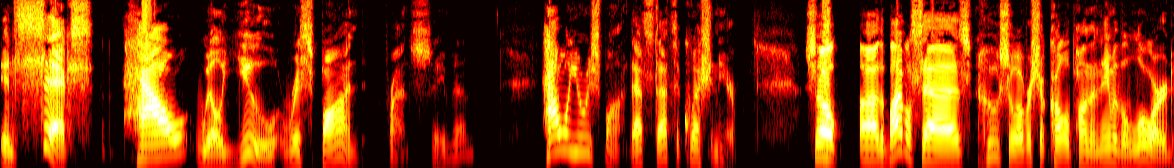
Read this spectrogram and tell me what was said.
in six, how will you respond, friends? Amen. How will you respond? That's that's the question here. So uh, the Bible says, "Whosoever shall call upon the name of the Lord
